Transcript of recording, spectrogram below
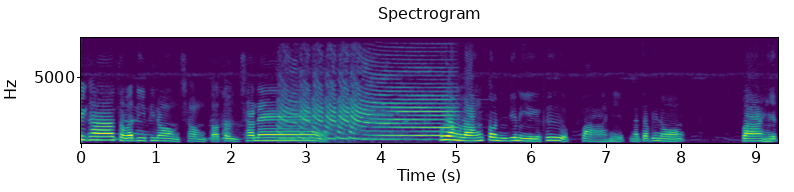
ดีครับ สวัสดีพี่น้องช่องต่อต้นชาแนลเบื้องหลังต้นยู่นี่ก็คือปลาเห็ดนะจ๊ะพี่น้องปลาเห็ด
